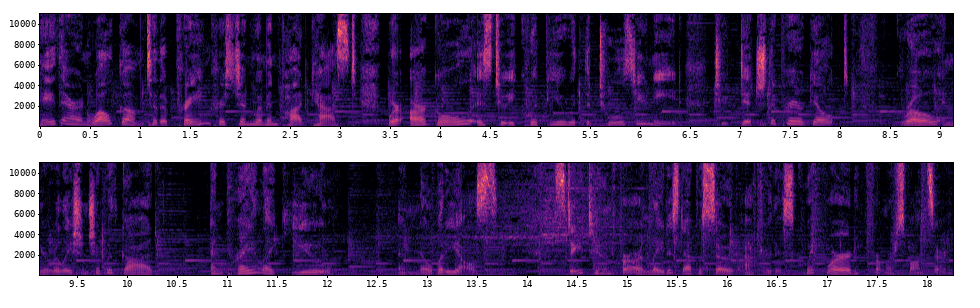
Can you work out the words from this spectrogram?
Hey there, and welcome to the Praying Christian Women podcast, where our goal is to equip you with the tools you need to ditch the prayer guilt, grow in your relationship with God, and pray like you and nobody else. Stay tuned for our latest episode after this quick word from our sponsor.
